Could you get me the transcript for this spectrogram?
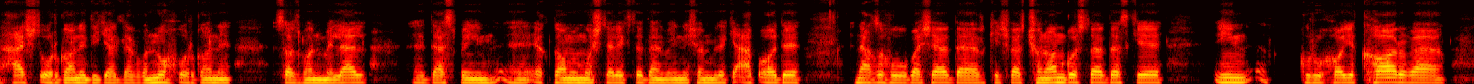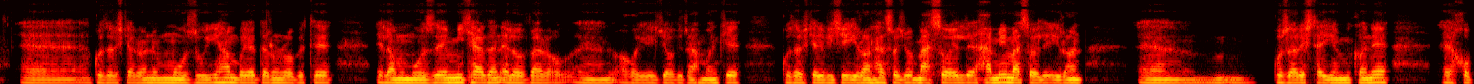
هشت ارگان دیگر در واقع نه ارگان سازمان ملل دست به این اقدام مشترک دادن و این نشان میده که ابعاد نقض حقوق بشر در کشور چنان گسترده است که این گروه های کار و گزارشگران موضوعی هم باید در اون رابطه اعلام موضع می‌کردن علاوه بر آقای جاوید رحمان که گزارشگر ویژه ایران هست راجع به مسائل همه مسائل ایران گزارش تهیه می‌کنه. خب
